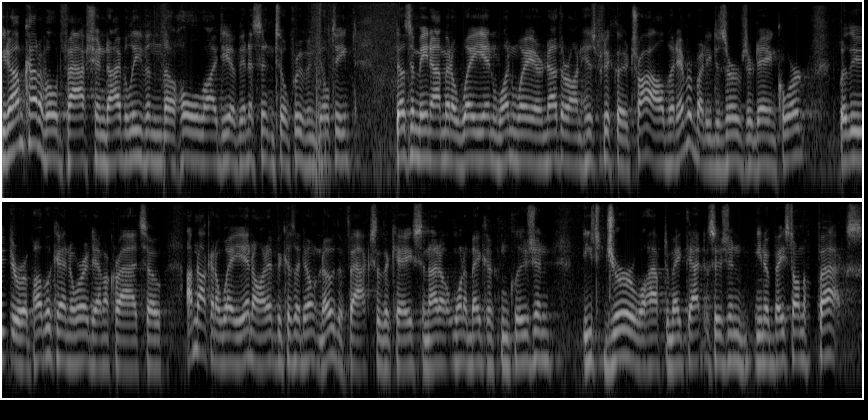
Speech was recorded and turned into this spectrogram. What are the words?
You know, I'm kind of old fashioned. I believe in the whole idea of innocent until proven guilty. Doesn't mean I'm going to weigh in one way or another on his particular trial, but everybody deserves their day in court, whether you're a Republican or a Democrat. So I'm not going to weigh in on it because I don't know the facts of the case and I don't want to make a conclusion. Each juror will have to make that decision, you know, based on the facts.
